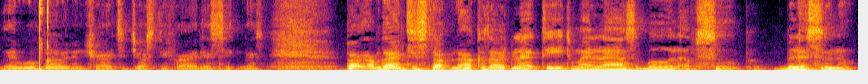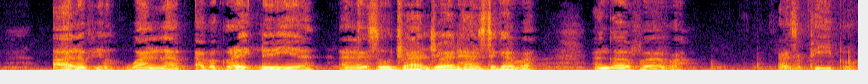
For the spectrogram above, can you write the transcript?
they will moan and try to justify their sickness. But I'm going to stop now because I would like to eat my last bowl of soup. Bless you, all of you. One love. Have a great new year. And let's all try and join hands together and go further as a people.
